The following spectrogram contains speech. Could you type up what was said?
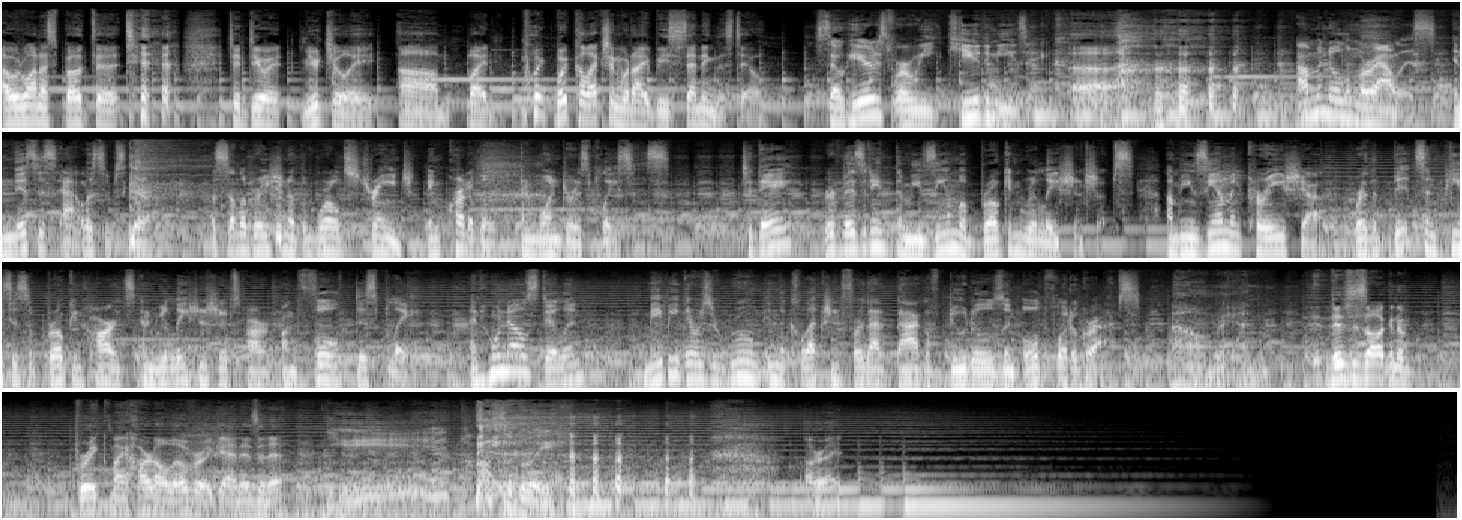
I would want us both to to, to do it mutually. Um, but what, what, collection would I be sending this to? So here's where we cue the music. Uh. I'm Manolo Morales, and this is Atlas Obscura a celebration of the world's strange, incredible, and wondrous places. Today, we're visiting the Museum of Broken Relationships, a museum in Croatia where the bits and pieces of broken hearts and relationships are on full display. And who knows, Dylan? Maybe there was a room in the collection for that bag of doodles and old photographs. Oh man, this is all gonna break my heart all over again, isn't it? Yeah, possibly. all right.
